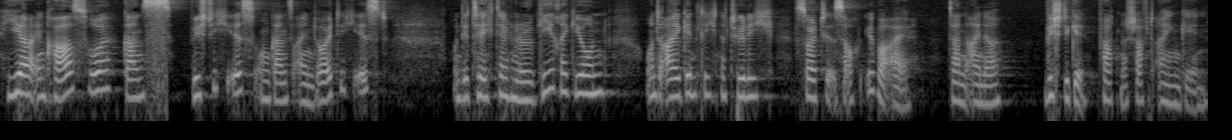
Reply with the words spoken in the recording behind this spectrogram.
hier in Karlsruhe ganz wichtig ist und ganz eindeutig ist und die Technologieregion und eigentlich natürlich sollte es auch überall dann eine wichtige Partnerschaft eingehen.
